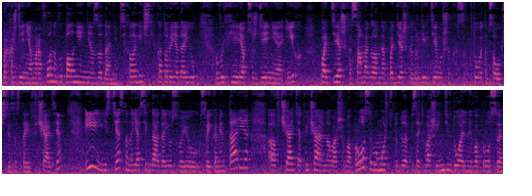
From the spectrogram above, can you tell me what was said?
прохождения марафона, выполнение заданий психологических, которые я даю в эфире, обсуждение их, поддержка, самая главная поддержка других девушек, кто в этом сообществе состоит в чате. И, естественно, я всегда даю свою, свои комментарии э, в чате, отвечаю на ваши вопросы. Вы можете туда писать ваши индивидуальные вопросы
